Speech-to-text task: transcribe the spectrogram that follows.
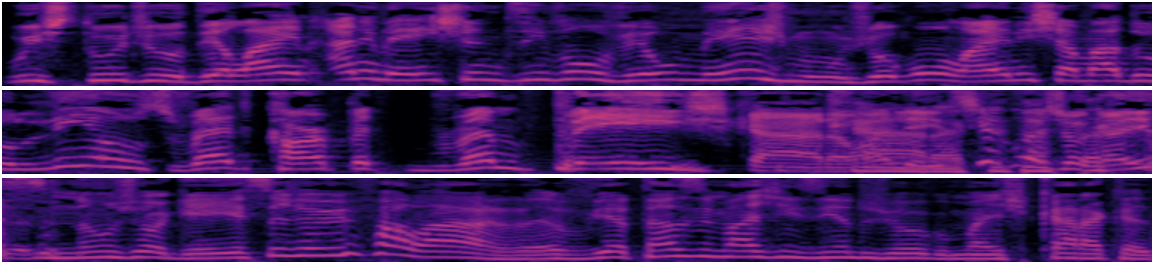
o estúdio The Line Animation desenvolveu mesmo um jogo online chamado Leo's Red Carpet Rampage, cara. Olha aí, chegou a tá- jogar tá- isso? Não joguei, esse eu já ouvi falar. Eu vi até umas imagenzinhas do jogo, mas caraca,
